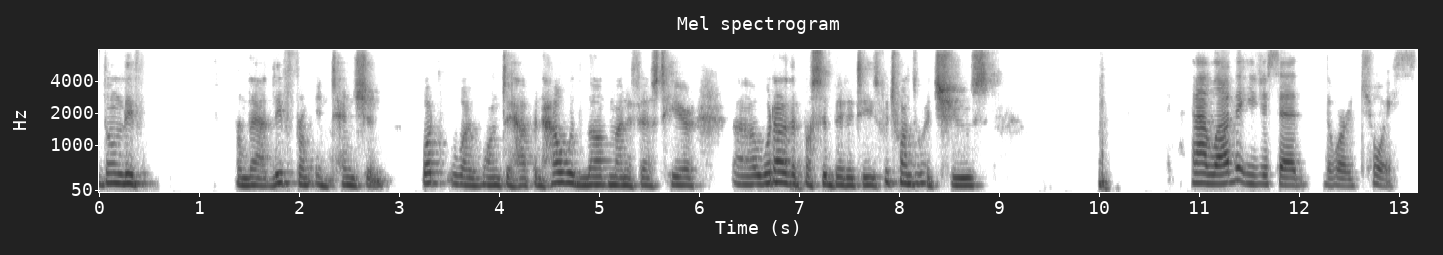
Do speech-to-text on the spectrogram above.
Don't live from that, live from intention. What do I want to happen? How would love manifest here? Uh, what are the possibilities? Which one do I choose? And I love that you just said the word choice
